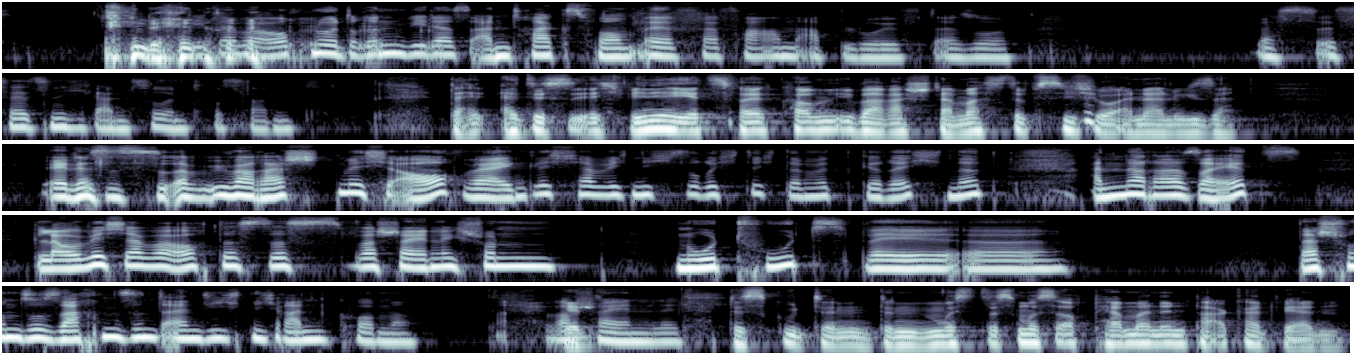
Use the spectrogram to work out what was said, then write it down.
Genau. Steht aber auch nur drin, wie das Antragsverfahren äh, abläuft. Also das ist jetzt nicht ganz so interessant. Da, also das, ich bin ja jetzt vollkommen überrascht. Da machst du Psychoanalyse. Ja, das ist, äh, überrascht mich auch, weil eigentlich habe ich nicht so richtig damit gerechnet. Andererseits glaube ich aber auch, dass das wahrscheinlich schon Not tut, weil äh, da schon so Sachen sind, an die ich nicht rankomme. Wahrscheinlich. Das ist gut, dann, dann muss, das muss auch permanent beackert werden.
